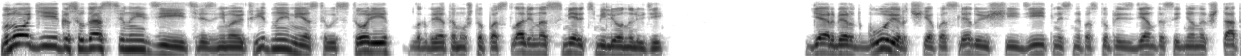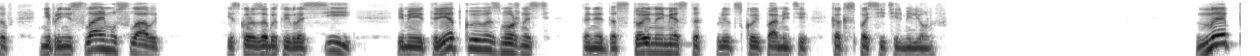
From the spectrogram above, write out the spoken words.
Многие государственные деятели занимают видное место в истории благодаря тому, что послали на смерть миллионы людей. Герберт Гувер, чья последующая деятельность на посту президента Соединенных Штатов не принесла ему славы, и скоро забытый в России, имеет редкую возможность занять достойное место в людской памяти как спаситель миллионов. НЭП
